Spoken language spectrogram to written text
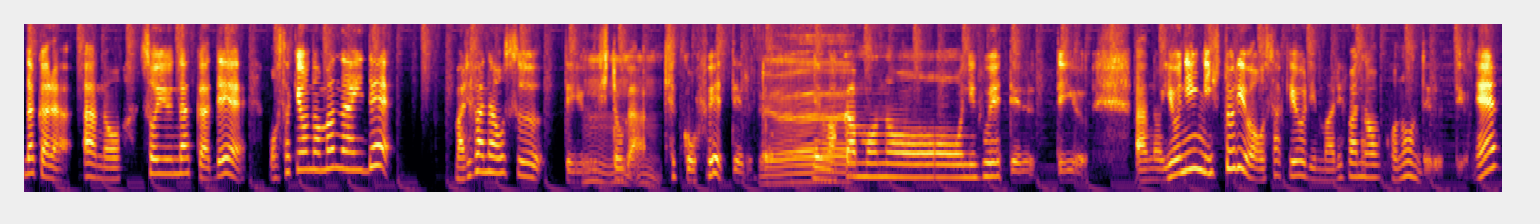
だからあのそういう中でお酒を飲まないでマリファナを吸うっていう人がうんうんうん。結構増えてると。へでー若者に増えてるっていう。あの4人に1人はお酒よりマリファナを好んでるっていうね。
